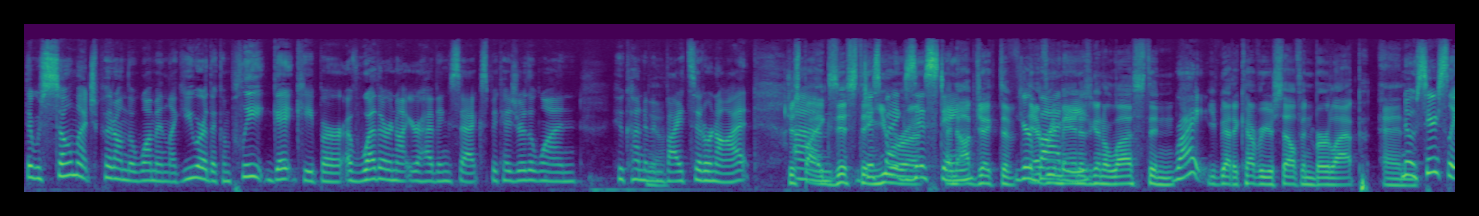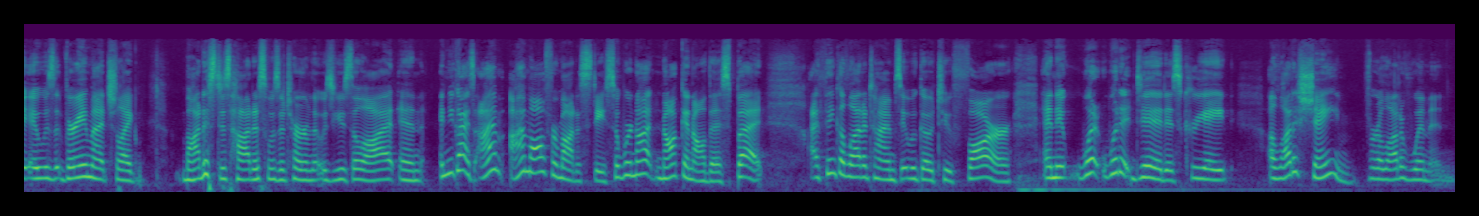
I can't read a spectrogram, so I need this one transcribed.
there was so much put on the woman. Like you are the complete gatekeeper of whether or not you're having sex because you're the one who kind of invites it or not. Just by Um, existing, just you by are a- existing, an object of every man is going to lust, and Right. you've got to cover yourself in burlap. And No, seriously, it was very much like modest is hottest was a term that was used a lot. And and you guys, I'm I'm all for modesty. So we're not knocking all this, but I think a lot of times it would go too far. And it what what it did is create a lot of shame for a lot of women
